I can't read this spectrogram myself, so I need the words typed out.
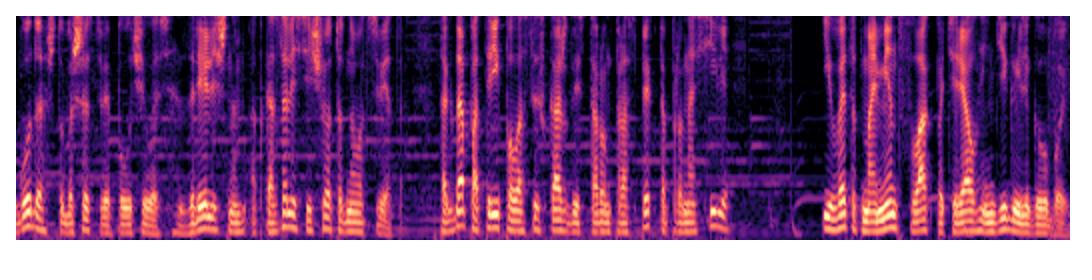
года, чтобы шествие получилось зрелищным, отказались еще от одного цвета. Тогда по три полосы с каждой из сторон проспекта проносили, и в этот момент флаг потерял индиго или голубой.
